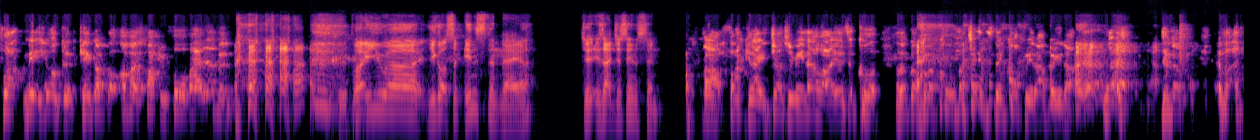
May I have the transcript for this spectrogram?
Fuck me, you're a good kid. I've got I've had fucking four by eleven. but you uh you got some instant there, yeah? Is that just instant? Oh fucking you judging me now, you? It's a cool. I've got to call my instant coffee now, Buddha. You know, if I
